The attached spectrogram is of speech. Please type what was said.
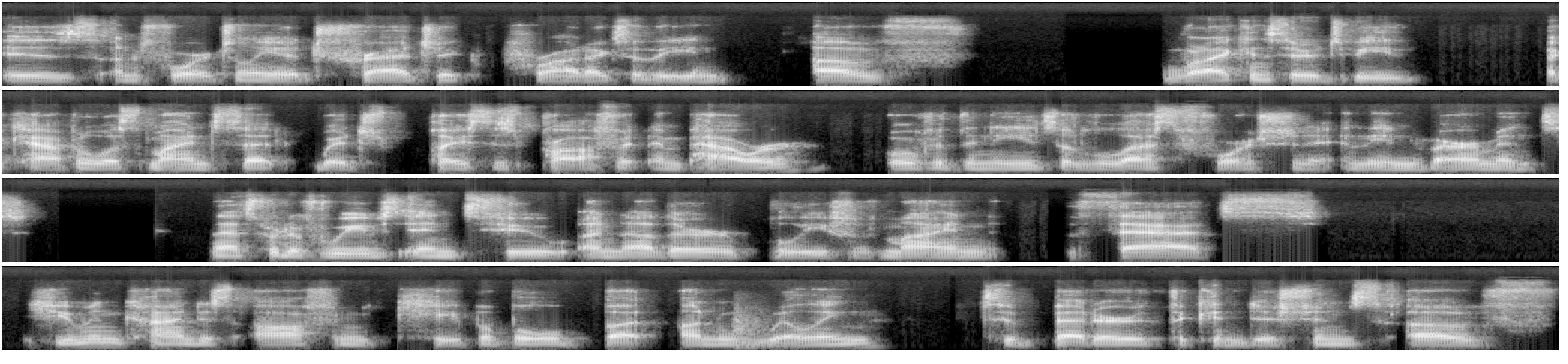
is unfortunately a tragic product of the of what I consider to be a capitalist mindset, which places profit and power over the needs of the less fortunate and the environment that sort of weaves into another belief of mine that humankind is often capable but unwilling to better the conditions of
